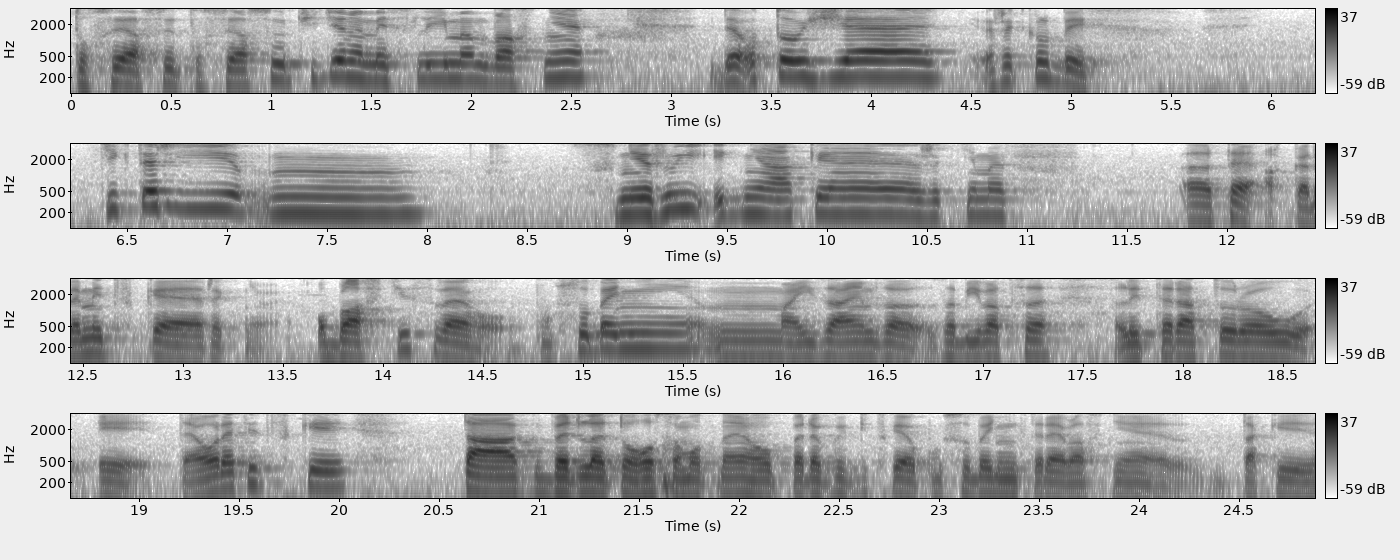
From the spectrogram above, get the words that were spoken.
To si, asi, to si asi určitě nemyslím. Vlastně jde o to, že řekl bych, ti, kteří mm, směřují i k nějaké, řekněme, té akademické, řekněme, oblasti svého působení, mm, mají zájem za, zabývat se literaturou i teoreticky, tak vedle toho samotného pedagogického působení, které vlastně taky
